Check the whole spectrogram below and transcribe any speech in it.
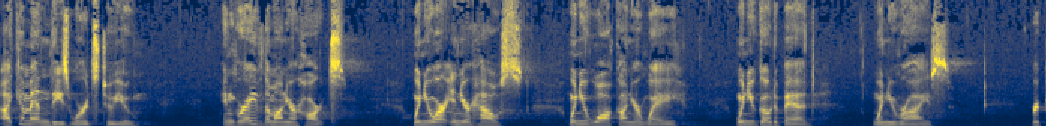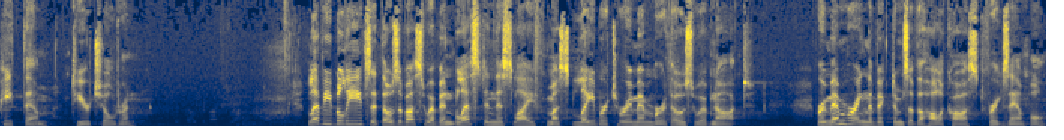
I commend these words to you. Engrave them on your hearts. When you are in your house, when you walk on your way, when you go to bed, when you rise. Repeat them to your children. Levi believes that those of us who have been blessed in this life must labor to remember those who have not. Remembering the victims of the Holocaust, for example,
